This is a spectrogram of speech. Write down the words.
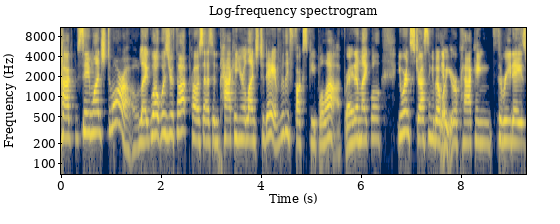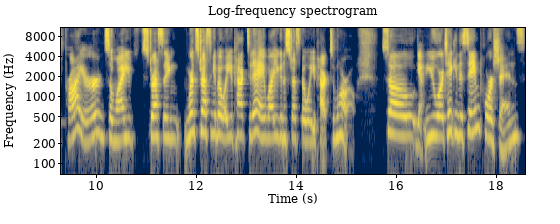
pack the same lunch tomorrow. Like, what was your thought process in packing your lunch today? It really fucks people up, right? I'm like, well, you weren't stressing about what you were packing three days prior. So why are you stressing? You weren't stressing about what you packed today. Why are you going to stress about what you pack tomorrow? So yeah. you are taking the same portions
